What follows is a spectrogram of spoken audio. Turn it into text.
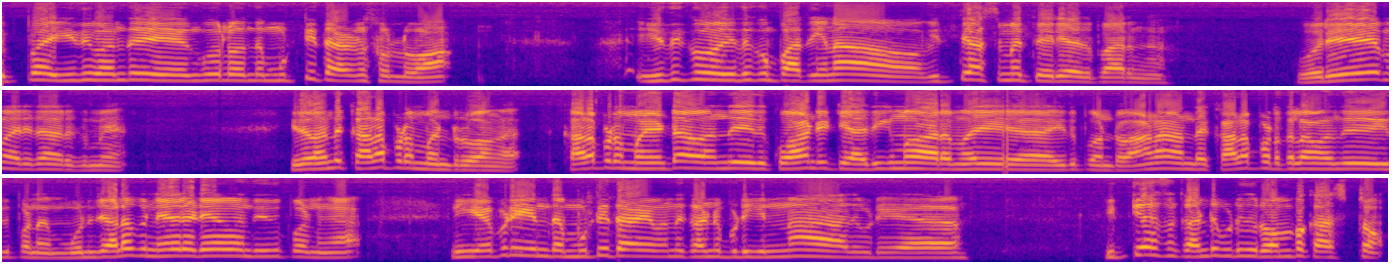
இப்போ இது வந்து எங்கள் ஊரில் வந்து முட்டி தழைன்னு சொல்லுவோம் இதுக்கும் இதுக்கும் பார்த்தீங்கன்னா வித்தியாசமே தெரியாது பாருங்கள் ஒரே மாதிரி தான் இருக்குமே. இதை வந்து கலப்படம் பண்ணிருவாங்க கலப்படம் பண்ணிட்டா வந்து இது குவாண்டிட்டி அதிகமாக வர மாதிரி இது பண்ணுறோம் ஆனால் அந்த கலப்படத்தெல்லாம் வந்து இது பண்ண முடிஞ்ச அளவுக்கு நேரடியாக வந்து இது பண்ணுங்கள் நீங்கள் எப்படி இந்த முட்டித்தாயை வந்து கண்டுபிடிக்கணும்னா அதோடைய வித்தியாசம் கண்டுபிடிக்கிறது ரொம்ப கஷ்டம்.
